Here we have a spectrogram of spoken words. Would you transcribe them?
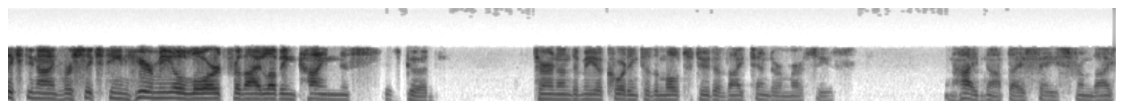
69, verse 16 Hear me, O Lord, for thy loving kindness is good. Turn unto me according to the multitude of thy tender mercies, and hide not thy face from thy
